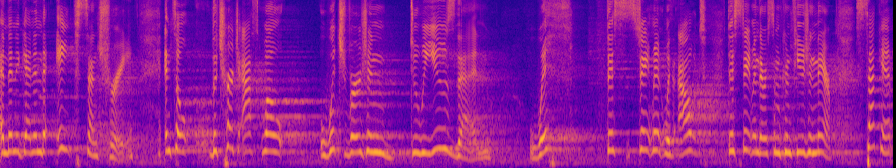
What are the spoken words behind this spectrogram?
and then again in the eighth century. And so the church asked, well, which version do we use then? With this statement, without this statement, there was some confusion there. Second,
